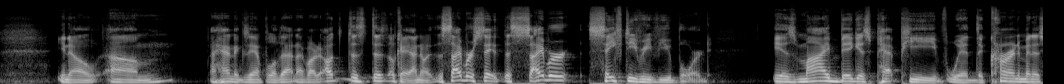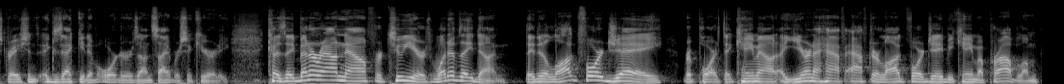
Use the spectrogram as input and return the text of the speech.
you know, um, I had an example of that, and I've already. Oh, this, this, okay, I know the cyber the cyber safety review board is my biggest pet peeve with the current administration's executive orders on cybersecurity because they've been around now for two years. What have they done? They did a Log4j report that came out a year and a half after Log4j became a problem.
